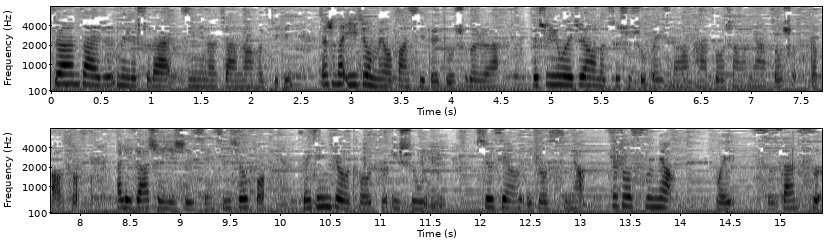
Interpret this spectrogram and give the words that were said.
虽然在这那个时代经历了战乱和疾病，但是他依旧没有放弃对读书的热爱。也是因为这样的知识储备，才让他坐上了亚洲首富的宝座。而李嘉诚也是潜心修佛，曾经就投资一十五亿修建了一座寺庙，这座寺庙。为慈山寺，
